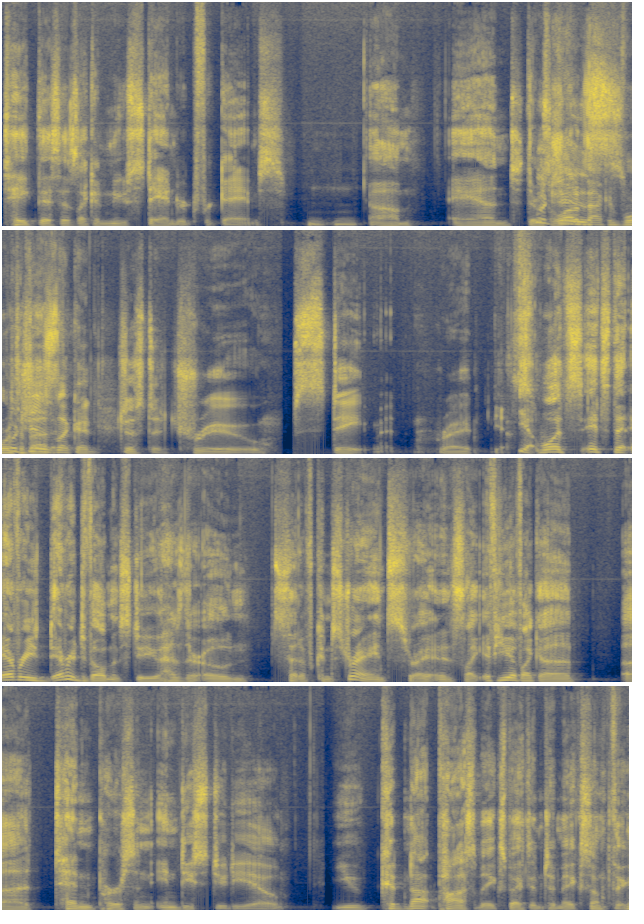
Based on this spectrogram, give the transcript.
take this as like a new standard for games. Um, and there was which a lot is, of back and forth which about is it. like a just a true statement, right? Yes. yeah, well, it's it's that every every development studio has their own set of constraints, right? And it's like if you have like a a ten person indie studio, you could not possibly expect them to make something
